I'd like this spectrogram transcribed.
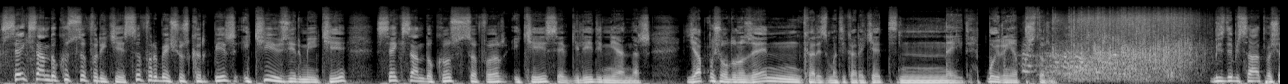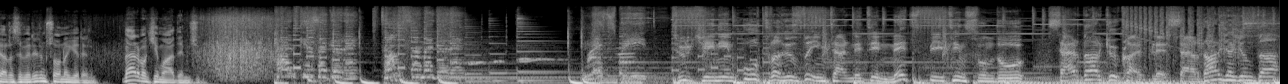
8902 0541 222 8902 sevgili dinleyenler. Yapmış olduğunuz en karizmatik hareket neydi? Buyurun yapıştırın. Biz de bir saat başı arası verelim sonra gelelim. Ver bakayım Ademciğim. Herkese göre tam sana göre Türkiye'nin ultra hızlı interneti Netspeed'in sunduğu Serdar Gökalp'le Serdar yayında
